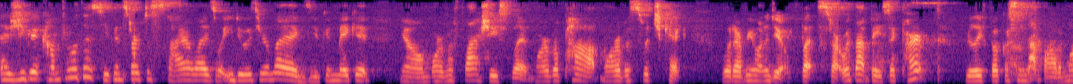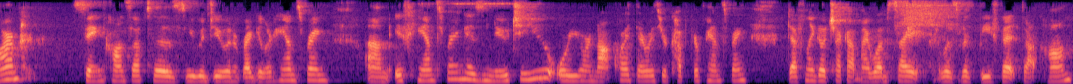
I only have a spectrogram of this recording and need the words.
as you get comfortable with this, you can start to stylize what you do with your legs. You can make it, you know, more of a flashy split, more of a pop, more of a switch kick, whatever you want to do. But start with that basic part. Really focus on that bottom arm. Same concepts as you would do in a regular handspring. Um, if handspring is new to you or you are not quite there with your cup grip handspring, definitely go check out my website, elizabethbfit.com,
